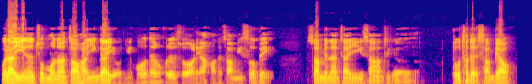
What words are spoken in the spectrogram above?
为了引人注目呢，招牌应该有霓虹灯或者说良好的照明设备。上面呢再印上这个独特的商标。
